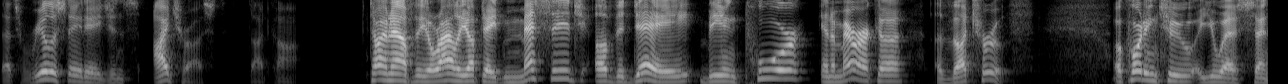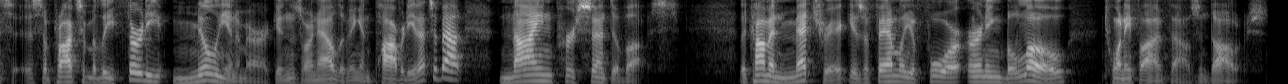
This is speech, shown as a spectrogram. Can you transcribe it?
That's realestateagentsitrust.com. Time now for the O'Reilly Update message of the day being poor in America, the truth. According to U.S. Census, approximately 30 million Americans are now living in poverty. That's about 9% of us. The common metric is a family of four earning below $25,000.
